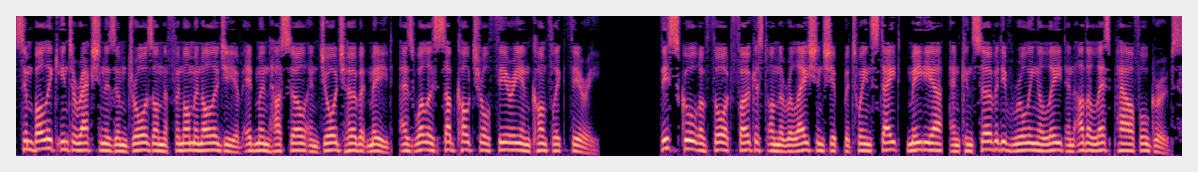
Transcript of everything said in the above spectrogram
Symbolic interactionism draws on the phenomenology of Edmund Husserl and George Herbert Mead, as well as subcultural theory and conflict theory. This school of thought focused on the relationship between state, media, and conservative ruling elite and other less powerful groups.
